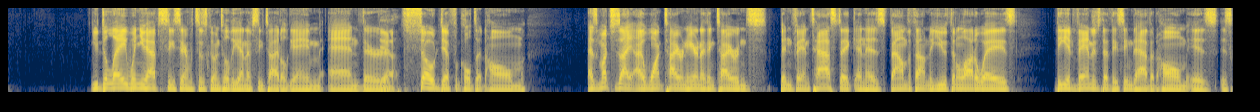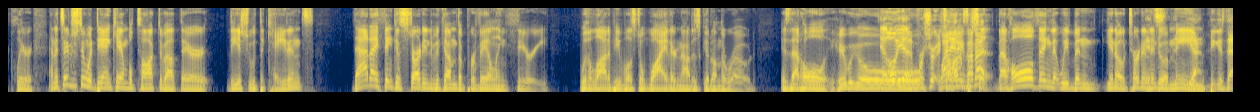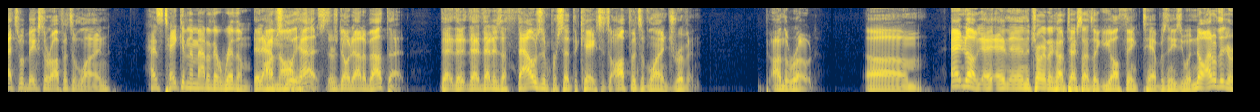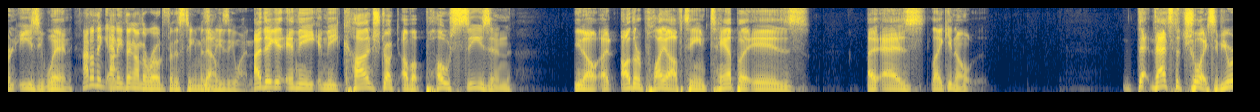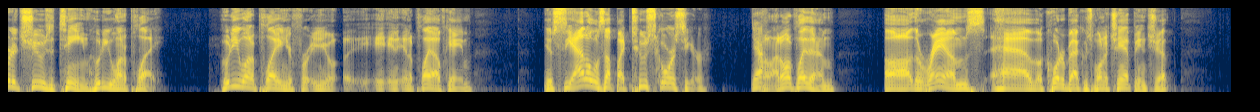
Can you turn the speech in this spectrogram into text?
You delay when you have to see San Francisco until the NFC title game, and they're Yeah. so difficult at home. As much as I, I want Tyron here, and I think Tyron's been fantastic and has found the fountain of youth in a lot of ways, the advantage that they seem to have at home is is clear. And it's interesting what Dan Campbell talked about there, the issue with the cadence. That I think is starting to become the prevailing theory with a lot of people as to why they're not as good on the road. Is that whole here we go? Oh, yeah, for sure. It's that 100%. not- That whole thing that we've been, you know, turning It's- into a meme Yeah, because that's what makes their offensive line. has taken them out of their rhythm. It absolutely offense. has. There's no doubt about that. That, that that that is a thousand percent the case. It's offensive line driven on the road. Um, and look, and and the Trucker.com text line's like, y'all think Tampa's an easy win? No, I don't think they're an easy win. I don't think anything on the road for this team is No. an easy win. I think in the in the construct of a postseason, you know, an other playoff team, Tampa is as like you know. That that's the choice. If you were to choose a team, who do you want to play? Who do you want to play in your fir- you know in, in a playoff game? You know, Seattle was up by two scores here. Yeah. I don't, I don't want to play them. Uh, the Rams have a quarterback who's won a championship,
